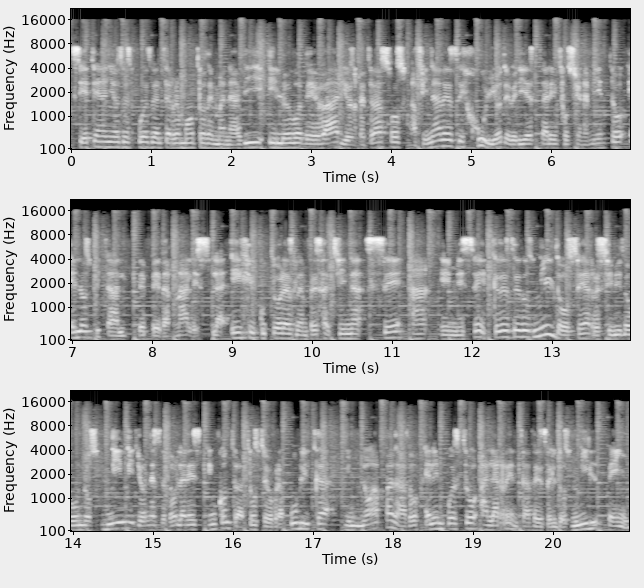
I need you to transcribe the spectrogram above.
siete años después del terremoto de Manabí y luego de varios retrasos, a finales de julio debería estar en funcionamiento el hospital de Pedernales. La ejecutora es la empresa china CAMC, que desde 2012 ha recibido unos mil millones de dólares en contratos de obra pública y no ha pagado el impuesto a la renta desde el 2020.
